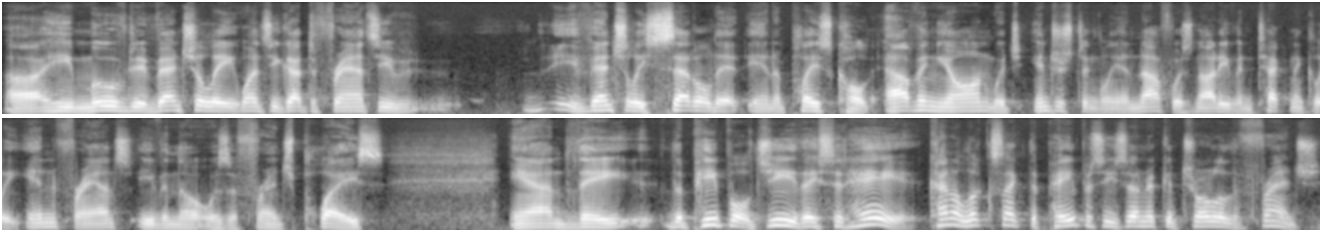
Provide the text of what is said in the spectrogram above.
Uh, he moved eventually, once he got to France, he eventually settled it in a place called Avignon, which interestingly enough was not even technically in France, even though it was a French place. And they, the people, gee, they said, hey, it kind of looks like the papacy's under control of the French.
